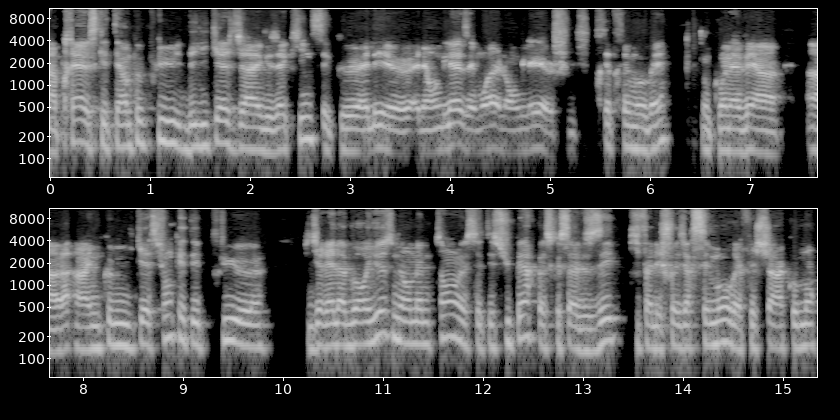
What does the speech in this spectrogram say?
Après, ce qui était un peu plus délicat, je dirais, avec Jacqueline, c'est qu'elle est, euh, elle est anglaise et moi, l'anglais, je suis très, très mauvais. Donc, on avait un, un, une communication qui était plus, je dirais, laborieuse, mais en même temps, c'était super parce que ça faisait qu'il fallait choisir ses mots, réfléchir à comment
